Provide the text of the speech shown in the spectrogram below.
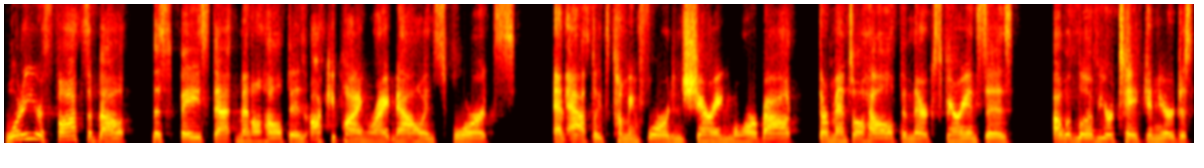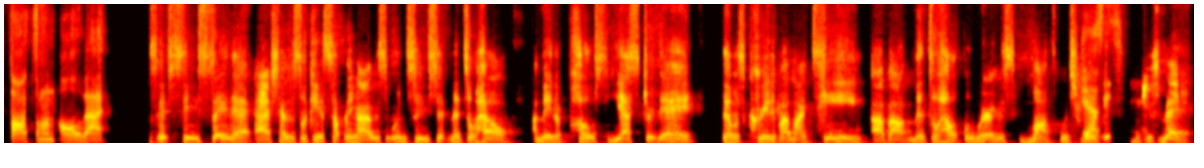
What are your thoughts about the space that mental health is occupying right now in sports and athletes coming forward and sharing more about their mental health and their experiences? I would love your take and your just thoughts on all of that. It's interesting to say that. Actually, I was looking at something I was when you said mental health. I made a post yesterday that was created by my team about Mental Health Awareness Month, which yes. was, which is May.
